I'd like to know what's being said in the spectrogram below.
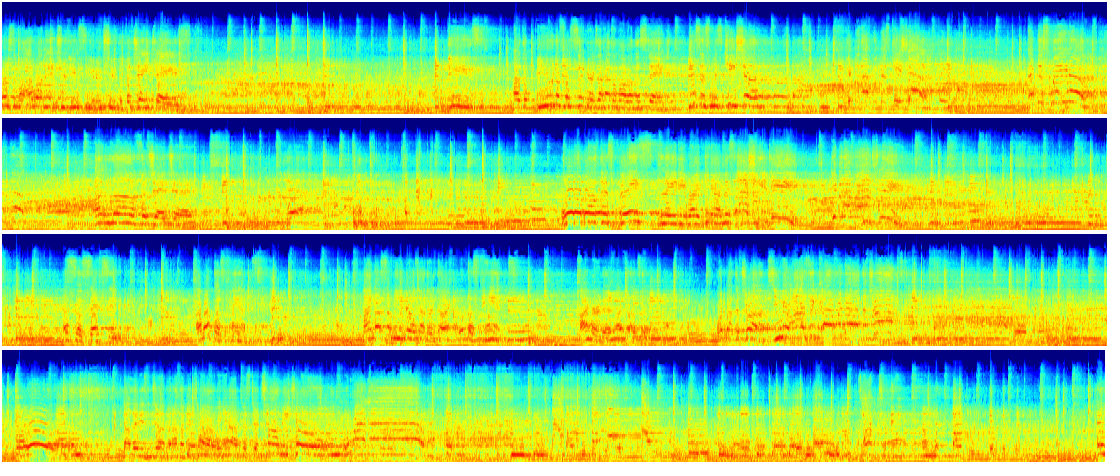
First of all, I want to introduce you to the Vajayjays. These are the beautiful singers I have above on the stage. This is Miss Keisha. Give it up for Miss Keisha! And Miss Raina! I love Vajayjay. Lady right here, Miss Ashley D? Give it up for Ashley. That's so sexy. I want those pants. I know some of you girls out there I want those pants. I heard it, I felt it. What about the drums? You hear Isaac Carpenter on the drums? Now ladies and gentlemen, on the guitar we have Mr. Tommy Joe Ratliff! And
